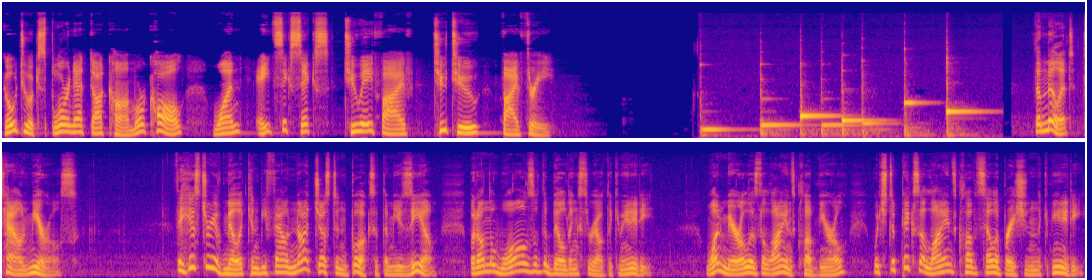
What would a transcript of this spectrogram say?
go to xplornet.com or call 1 866 285 2253. The Millet Town Murals. The history of Millet can be found not just in books at the museum, but on the walls of the buildings throughout the community. One mural is the Lions Club mural, which depicts a Lions Club celebration in the community,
